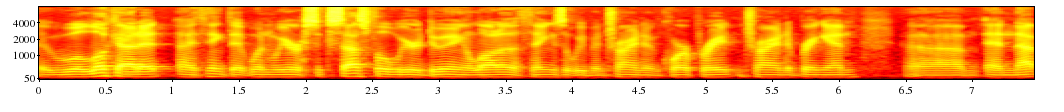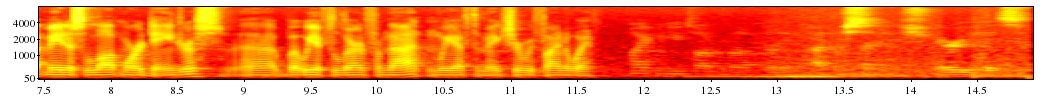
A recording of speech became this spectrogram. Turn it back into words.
we'll look at it. I think that when we were successful, we were doing a lot of the things that we've been trying to incorporate and trying to bring in, um, and that made us a lot more dangerous. Uh, but we have to learn from that, and we have to make sure we find a way. Areas,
